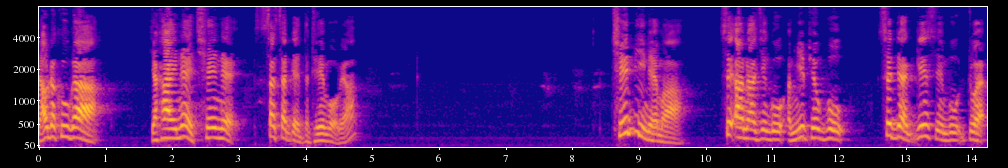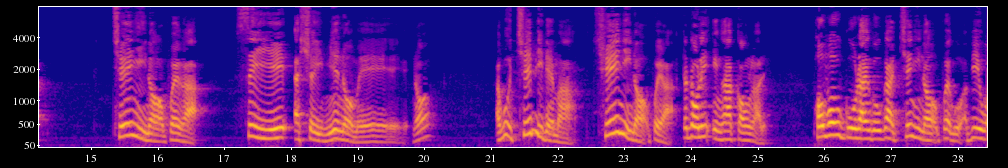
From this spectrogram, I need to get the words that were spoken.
နောက်တစ်ခုကရခိုင်နဲ့ချင်းနဲ့ဆက်ဆက်တဲ့သတင်းပေါ့ဗျာချင်းပြည်နယ်မှာစစ်အာဏာရှင်ကို အမြင့်ဖြုတ်ဖို့စစ်တပ်ကင်းစင်ဖို့အတွက်ချင်းညီတော်အဖွဲ့ကစစ်ရေးအရှိန်မြင့်တော့မယ်နော်အခုချင်းပြည်နယ်မှာချင်းညီတော်အဖွဲ့ကတော်တော်လေးအင်အားကောင်းလာတယ်ဖုံဖုံကိုယ်တိုင်ကိုကချင်းညီတော်အဖွဲ့ကိုအပြည့်အဝ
